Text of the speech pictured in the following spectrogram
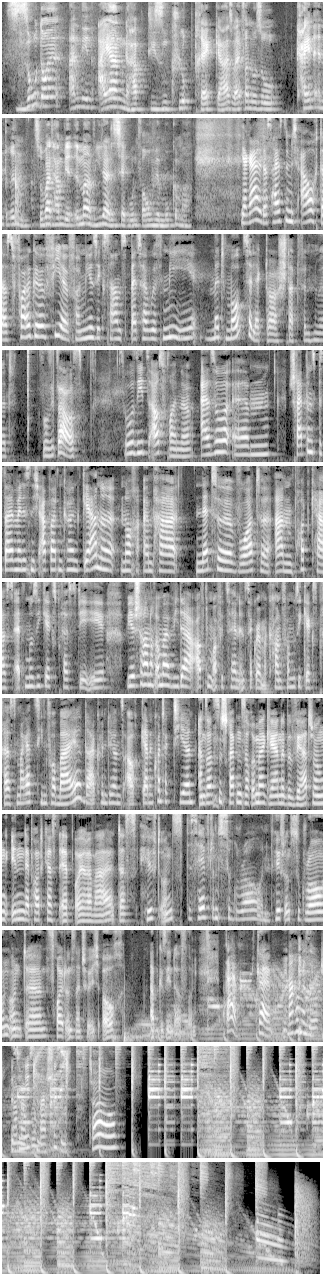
so doll an den Eiern gehabt, diesen Club-Track. Ja, es war einfach nur so kein End drin. So was haben wir immer wieder. Das ist der Grund, warum wir Mucke machen. Ja, geil. Das heißt nämlich auch, dass Folge 4 von Music Sounds Better With Me mit Mode Selector stattfinden wird. So sieht's aus. So sieht's aus, Freunde. Also ähm, schreibt uns bis dahin, wenn ihr es nicht abwarten könnt, gerne noch ein paar nette Worte an podcast.musikexpress.de. Wir schauen auch immer wieder auf dem offiziellen Instagram-Account von Musikexpress Magazin vorbei. Da könnt ihr uns auch gerne kontaktieren. Ansonsten schreibt uns auch immer gerne Bewertungen in der Podcast-App eurer Wahl. Das hilft uns. Das hilft uns zu growen. Hilft uns zu growen und äh, freut uns natürlich auch, abgesehen davon. Geil. Geil. Machen wir so. Bis Machen zum nächsten. Mal. Tschüssi. Ciao.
